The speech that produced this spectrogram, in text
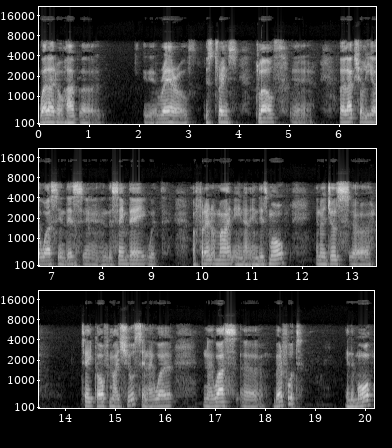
well i don't have uh, rare or strange clothes. Uh, well, actually, I was in this uh, in the same day with a friend of mine in in this mall, and I just uh, take off my shoes and I was and I was uh, barefoot in the mall,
